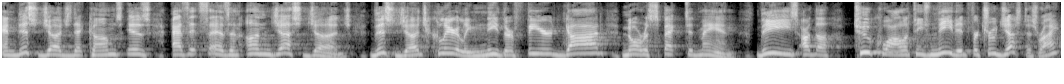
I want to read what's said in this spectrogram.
And this judge that comes is, as it says, an unjust judge. This judge clearly neither feared God nor respected man. These are the two qualities needed for true justice, right?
